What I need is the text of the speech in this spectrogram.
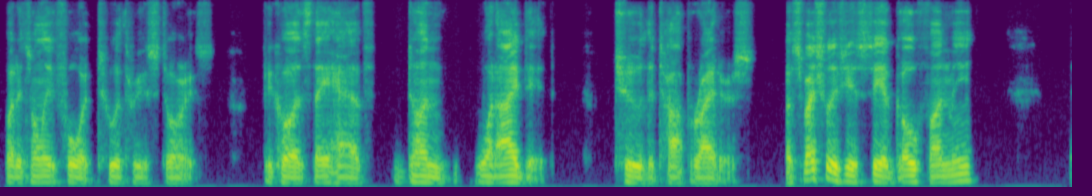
but it's only for two or three stories because they have done what I did to the top writers. Especially if you see a GoFundMe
